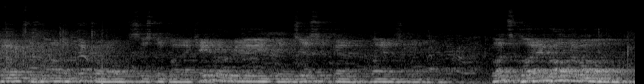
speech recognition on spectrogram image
coach is Lana Pickle, assisted by Kayla Reed and Jessica Lansman. Let's play volleyball.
